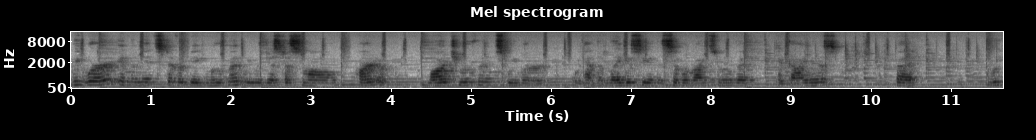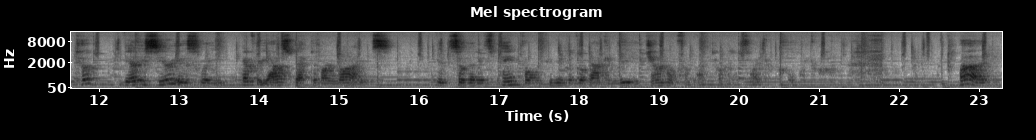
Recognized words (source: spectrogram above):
We were in the midst of a big movement. We were just a small part of large movements. We were we had the legacy of the civil rights movement to guide us, but we took very seriously every aspect of our lives. It's so that it's painful if you even go back and read a journal from that time. It's like, oh my god. But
